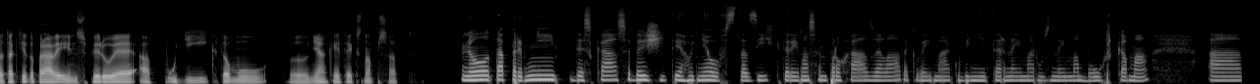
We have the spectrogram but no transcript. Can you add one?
eh, tak tě to právě inspiruje a pudí k tomu eh, nějaký text napsat. No, ta první deska Sebe žít je hodně o vztazích, kterými jsem procházela, takovýma jakoby niternýma různýma bouřkama. A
